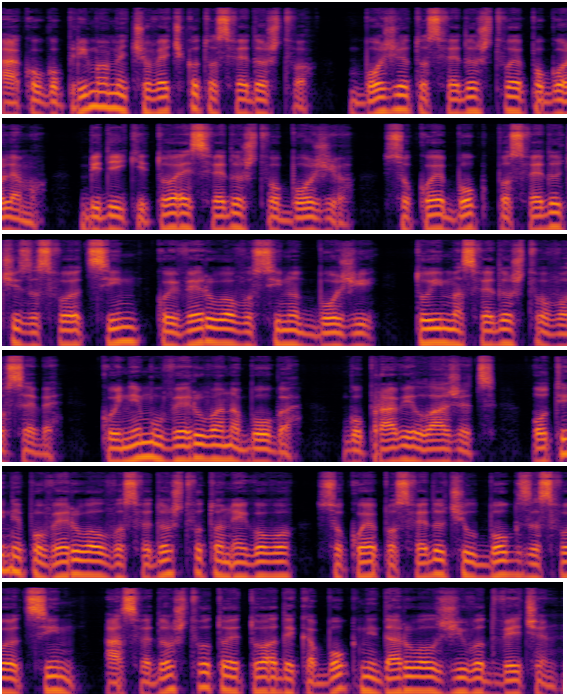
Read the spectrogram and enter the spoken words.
Ако го примаме човечкото сведоштво, Божјото сведоштво е поголемо, бидејќи тоа е сведоштво Божјо, со кое Бог посведочи за својот син, кој верува во синот Божи, тој има сведоштво во себе. Кој не му верува на Бога, го прави лажец, оти не поверувал во сведоштвото негово, со кое посведочил Бог за својот син, а сведоштвото е тоа дека Бог ни дарувал живот вечен,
